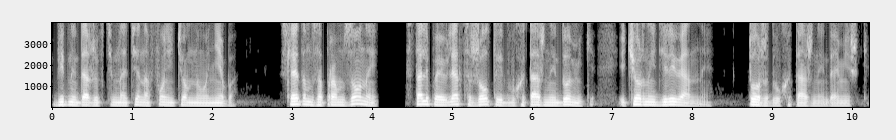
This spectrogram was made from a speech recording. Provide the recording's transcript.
видный даже в темноте на фоне темного неба. Следом за промзоной стали появляться желтые двухэтажные домики и черные деревянные, тоже двухэтажные домишки.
